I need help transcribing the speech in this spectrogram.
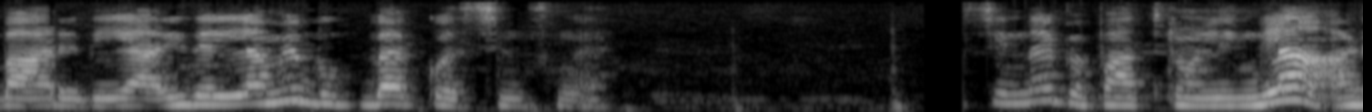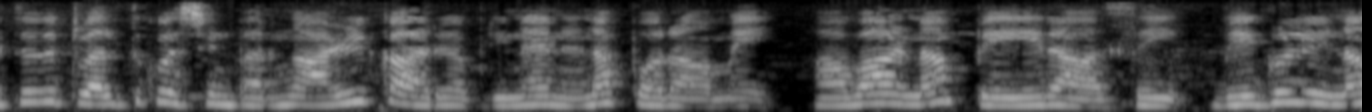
பாரதியார். இது எல்லாமே புக் பேக் கொஸ்டின்ஸ்ங்க கொஸ்டின் தான் இப்ப பாத்துட்டோம் இல்லைங்களா? அடுத்தது டுவெல்த் கொஸ்டின் பாருங்க. அழுக்காறு அப்படின்னா என்னன்னா பொறாமை. அவானா பேராசை. வெகுளினா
